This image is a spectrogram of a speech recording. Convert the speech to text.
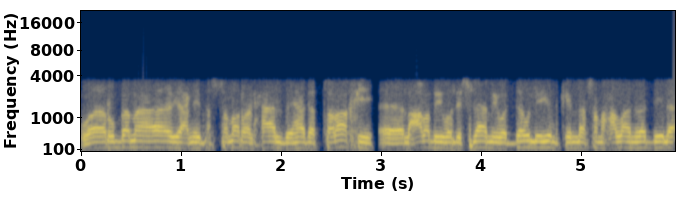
وربما يعني إذا استمر الحال بهذا التراخي آه، العربي والإسلامي والدولي يمكن لا سمح الله أن يؤدي إلى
